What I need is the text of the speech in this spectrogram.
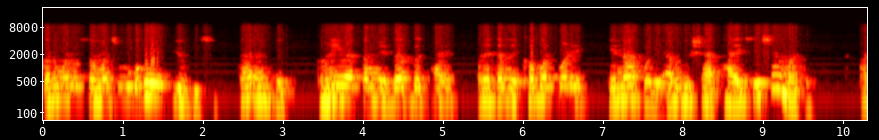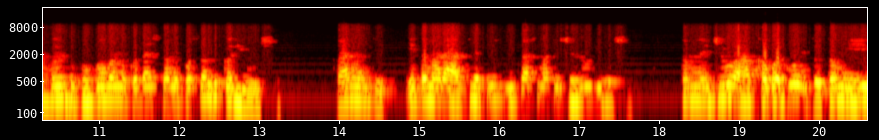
કર્મનું સમજવું બહુ ઉપયોગી છે. કારણ કે ઘણીવાર તમને દર્દ થાય અને તમને ખબર પડે કે ના પડે, આ બધું શા થાય છે, શા માટે? આ દર્દ ભોગવવાનું કદાચ તમે પસંદ કર્યું હશે, કારણ કે એ તમારા આધ્યાત્મિક વિકાસ માટે જરૂરી હશે. તમને જો આ ખબર હોય તો તમે એ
